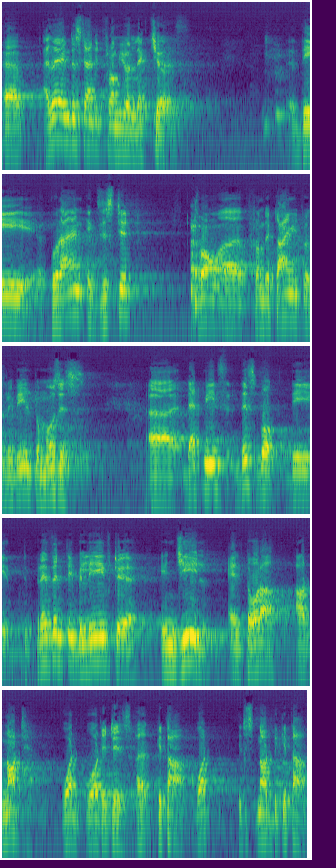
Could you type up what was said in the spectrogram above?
Uh, as I understand it from your lecture, the Quran existed from, uh, from the time it was revealed to Moses. Uh, that means this book, the, the presently believed uh, Injil and Torah are not what, what it is, a kitab. What, it's not the kitab.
